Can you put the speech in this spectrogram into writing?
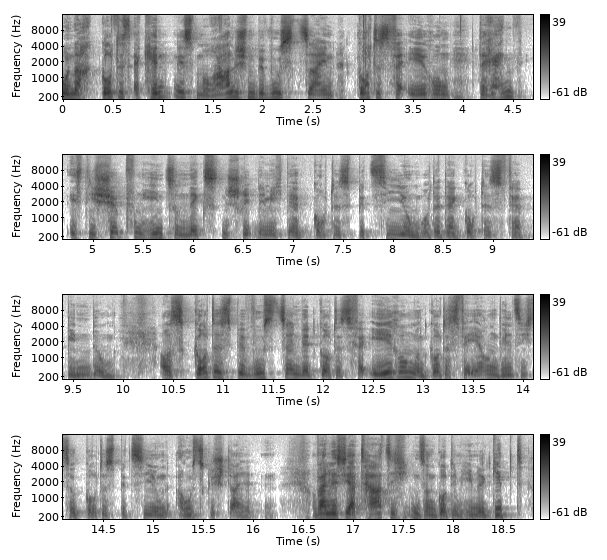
Und nach Gottes Erkenntnis, moralischem Bewusstsein, Gottes Verehrung drängt es die Schöpfung hin zum nächsten Schritt, nämlich der Gottesbeziehung oder der Gottesverbindung. Aus Gottes Bewusstsein wird Gottes Verehrung und Gottes Verehrung will sich zur Gottesbeziehung ausgestalten. Und weil es ja tatsächlich unseren Gott im Himmel gibt,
